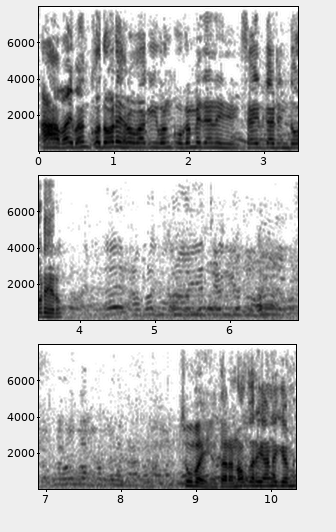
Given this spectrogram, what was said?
હા ભાઈ બંકો દોડે હેરો બાકી બંકો ગમે ત્યાંની સાઈડ કાઢીને દોડે હેરો. શું ભાઈ તારા નોકરી આને કે અમે?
